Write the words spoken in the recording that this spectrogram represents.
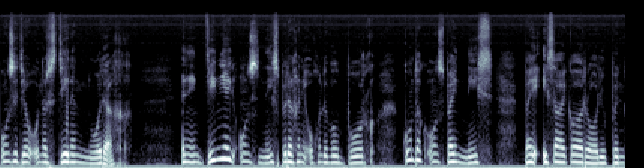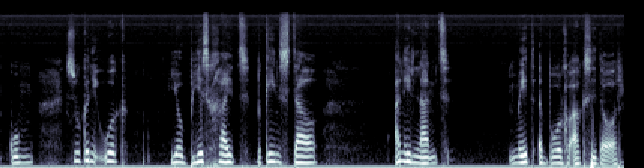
ons het jou ondersteuning nodig. En indien jy ons Nesbrug in die ochende wil borg, kontak ons by Nes by shkradio.com so kan jy ook jou bezigheid bekendstel aan die land met een borgaksie daar.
